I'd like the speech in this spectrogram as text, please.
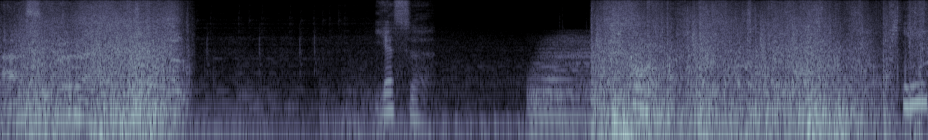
As you command. Yes, sir. Lead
